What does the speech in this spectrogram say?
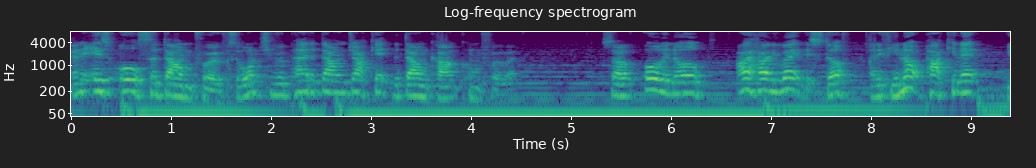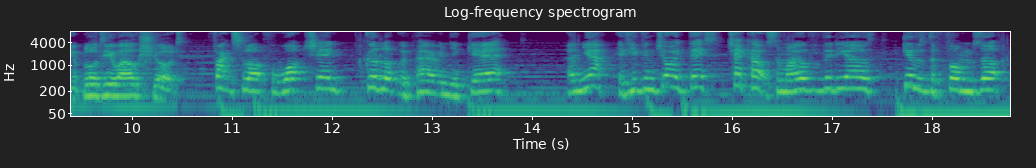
And it is also down proof, so once you've repaired a down jacket, the down can't come through it. So all in all, I highly rate this stuff and if you're not packing it, you bloody well should. Thanks a lot for watching, good luck repairing your gear and yeah, if you've enjoyed this, check out some of my other videos, give us the thumbs up,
